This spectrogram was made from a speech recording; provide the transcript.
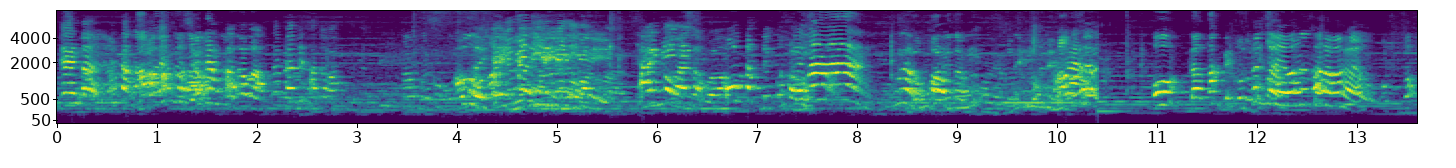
일단 일단 나 여는 사람 없어?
